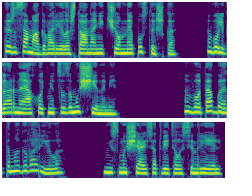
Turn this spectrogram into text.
«Ты же сама говорила, что она никчемная пустышка, вульгарная охотница за мужчинами». «Вот об этом и говорила», — не смущаясь, ответила Синриэль.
